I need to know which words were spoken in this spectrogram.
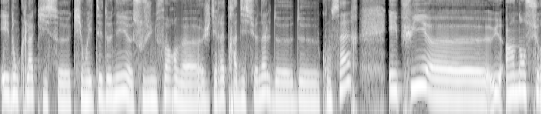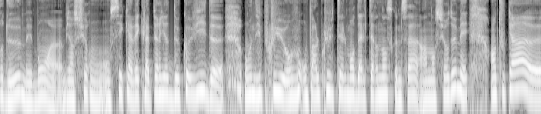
et donc là qui se qui ont été donnés euh, sous une forme euh, je dirais traditionnelle de, de concert. Et puis euh, un an sur deux mais bon bien sûr on, sait qu'avec la période de Covid on n'est plus on, parle plus tellement d'alternance comme ça un an sur deux. Mais en tout cas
